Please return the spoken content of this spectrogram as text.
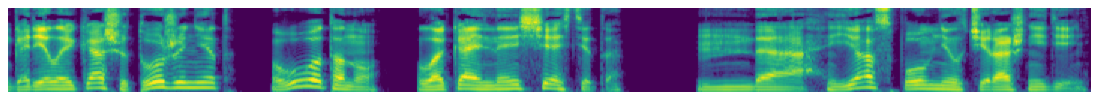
горелой каши тоже нет. Вот оно, локальное счастье-то». да, я вспомнил вчерашний день.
